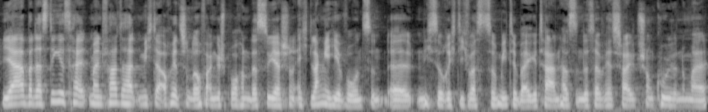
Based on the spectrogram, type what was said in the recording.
Ja, aber das Ding ist halt, mein Vater hat mich da auch jetzt schon drauf angesprochen, dass du ja schon echt lange hier wohnst und äh, nicht so richtig was zur Miete beigetan hast. Und deshalb wäre es halt schon cool, wenn du mal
